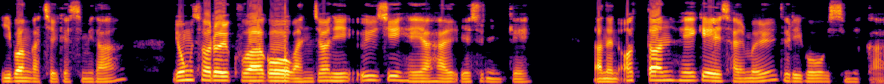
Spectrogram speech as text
2번 같이 읽겠습니다. 용서를 구하고 완전히 의지해야 할 예수님께 나는 어떤 회개의 삶을 드리고 있습니까?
